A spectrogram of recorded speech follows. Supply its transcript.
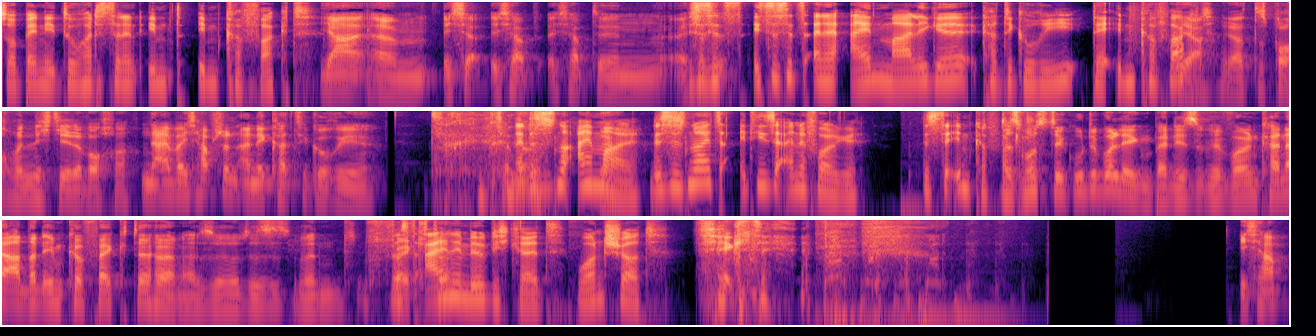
So, Benny, du hattest einen Im Imkerfakt. Ja, ähm, ich, ich habe ich hab den. Ich Ist das, hab jetzt, ist das jetzt eine einmalige Kategorie, der Imkerfakt? Ja, ja, das brauchen wir nicht jede Woche. Nein, weil ich habe schon eine Kategorie. Nein, das ist nur einmal. Das ist nur jetzt diese eine Folge. Das ist der Imkerfakt. Das musst du dir gut überlegen, Benny. Wir wollen keine anderen Imkerfekte hören. Also, das ist, wenn. du hast eine Möglichkeit. One Shot. Fakte. ich habe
